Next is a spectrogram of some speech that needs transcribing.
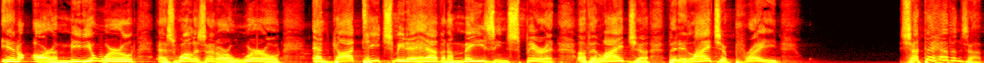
in our immediate world as well as in our world. And God teach me to have an amazing spirit of Elijah that Elijah prayed, shut the heavens up.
